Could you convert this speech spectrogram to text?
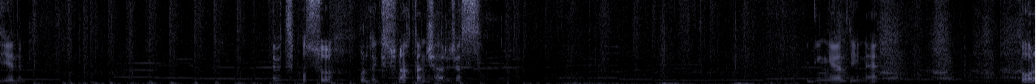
yiyelim. Evet, boss'u buradaki sunaktan çağıracağız. Yine. Doğru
